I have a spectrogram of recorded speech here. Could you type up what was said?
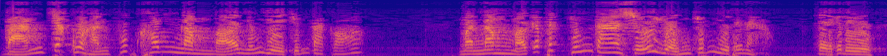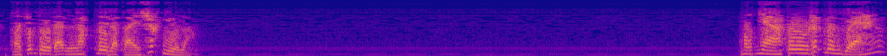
bản chất của hạnh phúc không nằm ở những gì chúng ta có, mà nằm ở cách thức chúng ta sử dụng chúng như thế nào. Đây là cái điều mà chúng tôi đã lặp đi lặp lại rất nhiều lần. Một nhà tu rất đơn giản.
